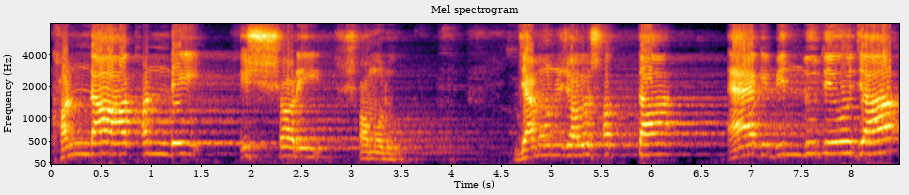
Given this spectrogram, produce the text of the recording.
খণ্ডাখণ্ডে ঈশ্বরে সমরূপ। যেমন জলসত্তা এক বিন্দুতেও যা,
